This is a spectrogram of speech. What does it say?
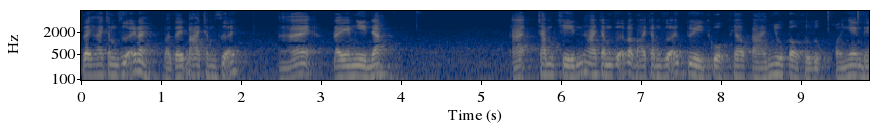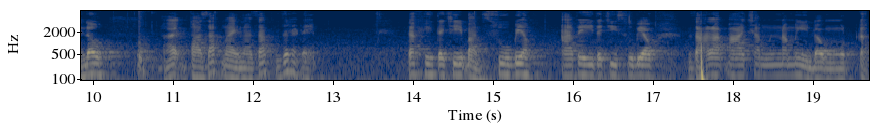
Dây hai trăm rưỡi này và dây ba trăm rưỡi. Đấy đây em nhìn nhá. Đấy, trăm chín hai trăm rưỡi và ba trăm rưỡi tùy thuộc theo cái nhu cầu sử dụng của anh em đến đâu. Đấy, và giáp này là giáp rất là đẹp. Rắc Hitachi bản subel AV Hitachi subel giá là 350.000 đồng một cặp.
